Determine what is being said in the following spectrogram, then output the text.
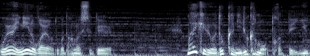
親いねえのかよとかって話してて、マイケルはどっかにいるかもとかって言っ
